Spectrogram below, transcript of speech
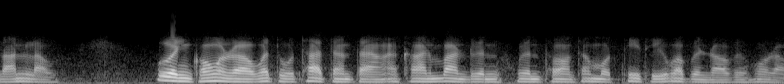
หลานเราเพื่อนของเราวัตถุธาตุต่าง ๆ อาคารบ้านเรือนเรือนทองทั้งหมดที่ถือว่าเป็นเราเป็นของเรา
